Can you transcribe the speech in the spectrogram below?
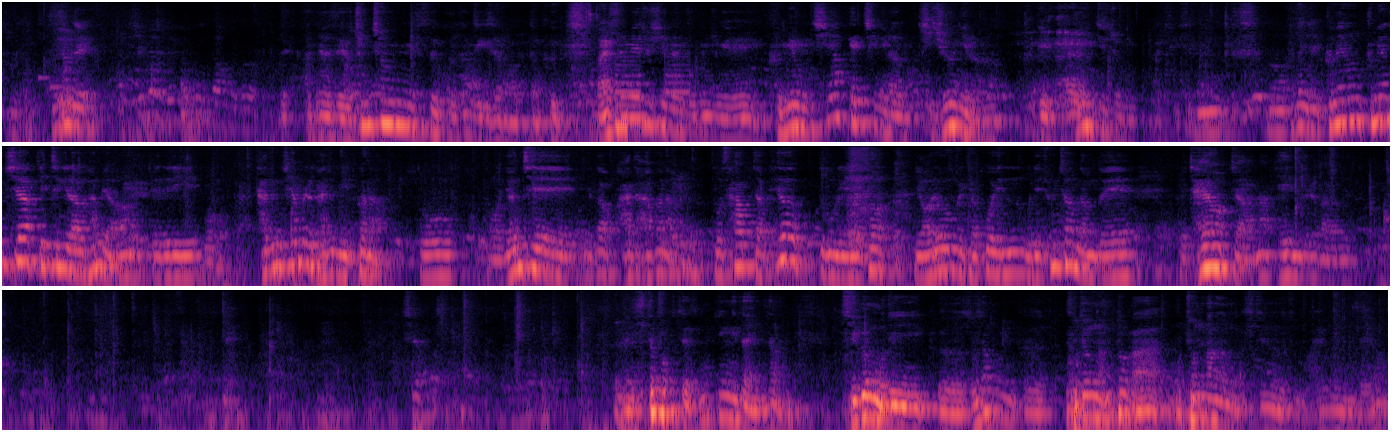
구성재 네, 안녕하세요. 충청뉴스 권상지 기자라고 합니다. 그 말씀해 주시는 부분 중에 금융 취약계층이라는 기준이랑 그게 뭐인지 좀? 음, 어, 그다음 이제 금융 금융 취약 계층이라고 하면 저희들이 뭐 다중 채무를 가지고 있거나 또 어, 연체가 과다하거나 또 사업자 폐업 등으로 인해서 이 어려움을 겪고 있는 우리 충청남도의 그 자영업자나 개인들을 말합니다. 네, 히트폭스의 송진 기자입니다. 지금 우리 그 소상공인 그 보증 한도가 5천만 원 기준으로 좀 알고 있는데요.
